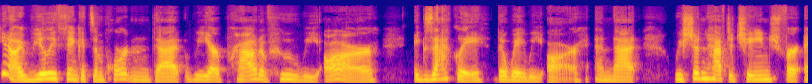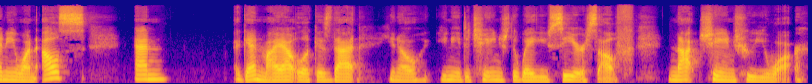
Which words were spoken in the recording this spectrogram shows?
you know, I really think it's important that we are proud of who we are exactly the way we are and that we shouldn't have to change for anyone else. And again, my outlook is that you know, you need to change the way you see yourself, not change who you are.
